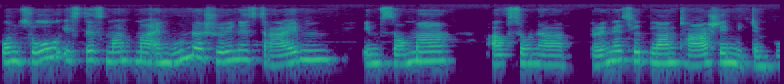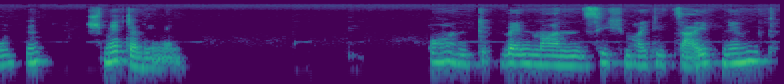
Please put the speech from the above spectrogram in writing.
Und so ist es manchmal ein wunderschönes Treiben im Sommer auf so einer Brennnesselplantage mit den bunten Schmetterlingen. Und wenn man sich mal die Zeit nimmt,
